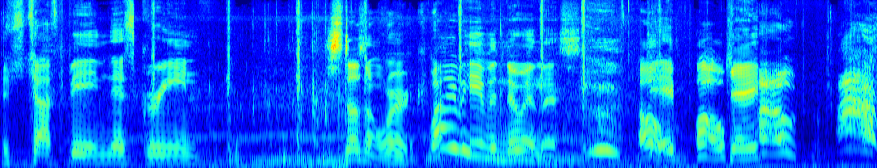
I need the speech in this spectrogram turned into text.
It's tough being this green. This doesn't work. Why are we even doing this? oh, Gabe, oh, Gabe. oh, ah!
